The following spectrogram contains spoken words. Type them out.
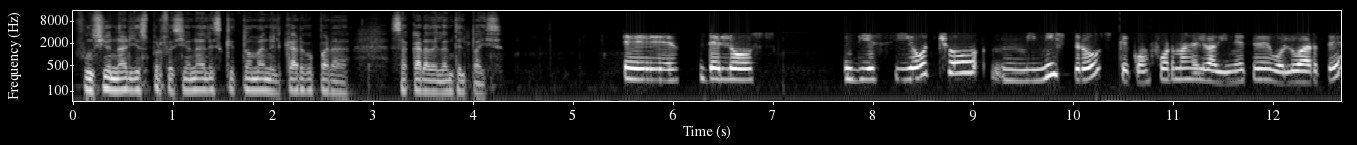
funcionarios profesionales que toman el cargo para sacar adelante el país? Eh, de los 18 ministros que conforman el gabinete de Boluarte,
